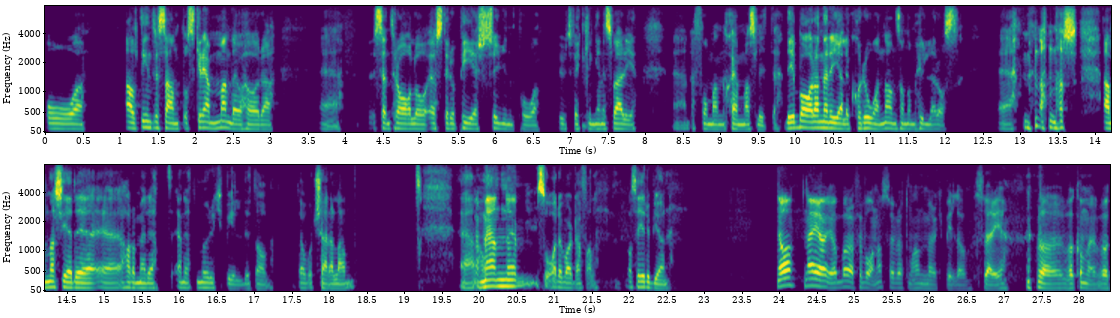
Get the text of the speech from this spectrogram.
och alltid intressant och skrämmande att höra eh, central och östeuropeers syn på utvecklingen i Sverige. Eh, där får man skämmas lite. Det är bara när det gäller coronan som de hyllar oss. Eh, men annars, annars är det, eh, har de en rätt, en rätt mörk bild av vårt kära land. Eh, men så har det varit i alla fall. Vad säger du Björn? Ja, nej, jag, jag bara förvånas över att de har en mörk bild av Sverige. vad, vad, kommer, vad,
